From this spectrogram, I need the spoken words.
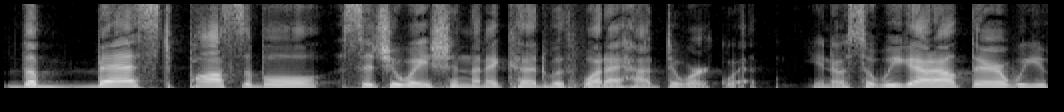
the best possible situation that I could with what I had to work with. You know, so we got out there, we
